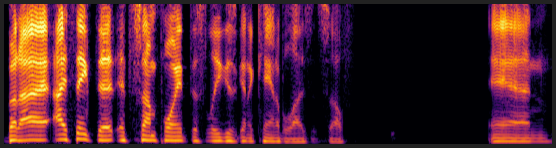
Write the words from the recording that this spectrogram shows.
but I I think that at some point this league is going to cannibalize itself, and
